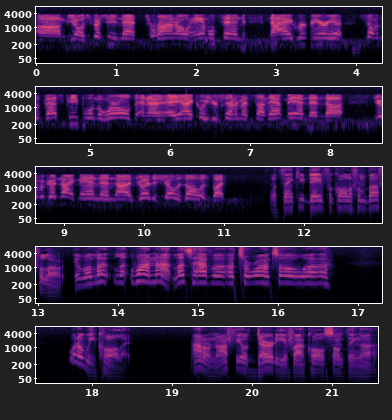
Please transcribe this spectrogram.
um, you know, especially in that Toronto, Hamilton, Niagara area. Some of the best people in the world, and I, I echo your sentiments on that, man. And uh, you have a good night, man, and uh, enjoy the show as always, bud. Well, thank you, Dave, for calling from Buffalo. Yeah, well, let, let, why not? Let's have a, a Toronto. Uh, what do we call it? I don't know. I feel dirty if I call something a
